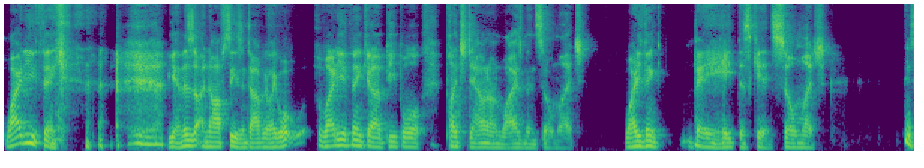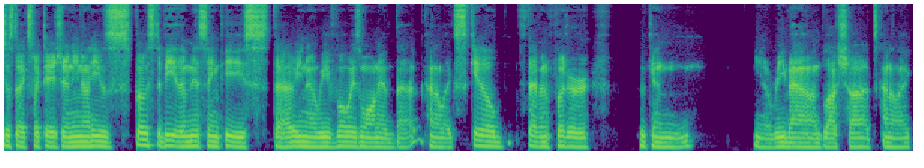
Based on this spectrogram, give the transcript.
why do you think? again, this is an off-season topic. Like, what, why do you think uh, people punch down on Wiseman so much? Why do you think they hate this kid so much? It's just the expectation. You know, he was supposed to be the missing piece that you know we've always wanted. That kind of like skilled seven footer who can, you know, rebound, block shots, kind of like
